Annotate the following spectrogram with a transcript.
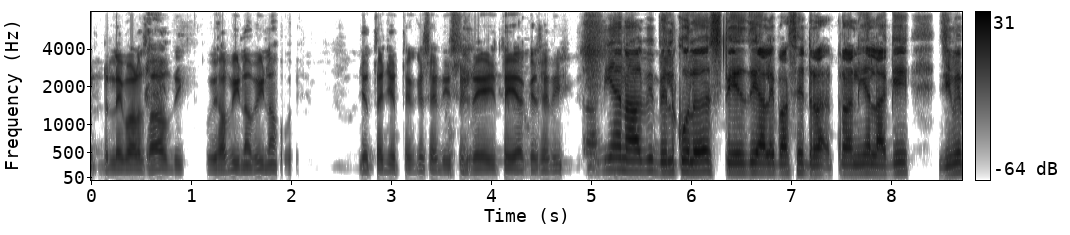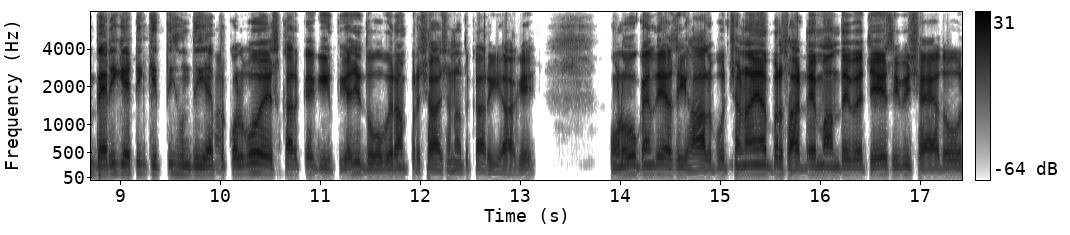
ਡੱਲੇਵਾਲ ਸਾਹਿਬ ਦੀ ਕੋਈ ਹਵੀ ਨਵੀ ਨਾ ਹੋਵੇ। ਜਿੱਥੇ ਜਿੱਥੇ ਕਿਸੇ ਦੀ ਸਟੇਜ ਤੇ ਆ ਕਿਸੇ ਦੀ ਟਰਾਲੀਆਂ ਨਾਲ ਵੀ ਬਿਲਕੁਲ ਸਟੇਜ ਦੇ ਆਲੇ ਪਾਸੇ ਡਰਾ- ਟਰਾਲੀਆਂ ਲਾਗੇ ਜਿਵੇਂ ਬੈਰੀਗੇਟਿੰਗ ਕੀਤੀ ਹੁੰਦੀ ਹੈ। ਬਿਲਕੁਲ ਉਹ ਇਸ ਕਰਕੇ ਕੀਤੀ ਆ ਜੀ ਦੋ ਵਾਰਾਂ ਪ੍ਰਸ਼ਾਸਨ ਅਧਿਕਾਰੀ ਆ ਗਏ। ਹੁਣ ਉਹ ਕਹਿੰਦੇ ਅਸੀਂ ਹਾਲ ਪੁੱਛਣ ਆਏ ਆ ਪਰ ਸਾਡੇ ਮਨ ਦੇ ਵਿੱਚ ਇਹ ਸੀ ਵੀ ਸ਼ਾਇਦ ਉਹ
